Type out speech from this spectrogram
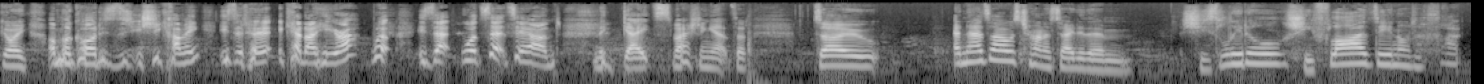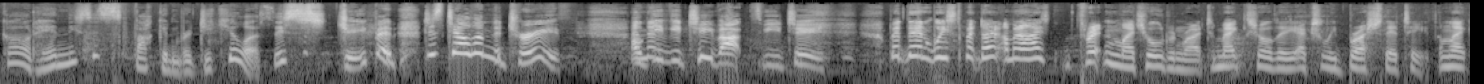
going, Oh my God, is, is she coming? Is it her? Can I hear her? Well, is that, what's that sound? And the gate's smashing outside. So, and as I was trying to say to them, She's little, she flies in. I was like, God, Hen, this is fucking ridiculous. This is stupid. Just tell them the truth. I'll then- give you two bucks for your tooth. But then we, but don't, I mean, I threaten my children, right, to make sure they actually brush their teeth. I'm like,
